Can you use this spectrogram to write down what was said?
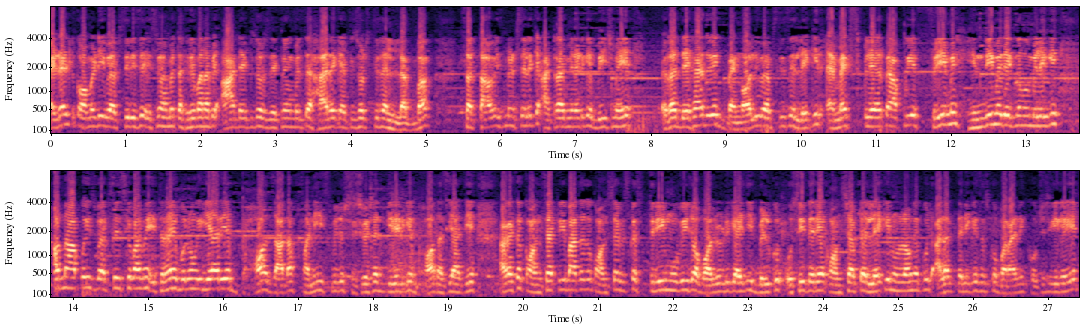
एडल्ट कॉमेडी वेब सीरीज़ है। इसमें हमें तकरीबन अभी आठ एपिसोड देखने को मिलते हैं। हर एक एपिसोड के लगभग सत्तावीस मिनट से लेकर अठारह मिनट के बीच में ये, अगर देखा है तो एक बंगाली वेब सीरीज़ है, लेकिन एमएक्स प्लेयर पे आपको ये फ्री में हिंदी में देखने को मिलेगी। और मैं आपको इस वेब सीरीज़ के बारे में इतना ही बोलूँगी यार ये बहुत ज़्यादा फनी इसमें जो सिचुएशन क्रिएट की बहुत हँसी आती है। अगर इसका कॉन्सेप्ट की बात है तो कॉन्सेप्ट इसका स्त्री मूवी जो बॉलीवुड की आई थी, बिल्कुल उसी तरह का कॉन्सेप्ट है, लेकिन उन लोगों ने कुछ अलग तरीके से उसको बनाने की कोशिश की गई है,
